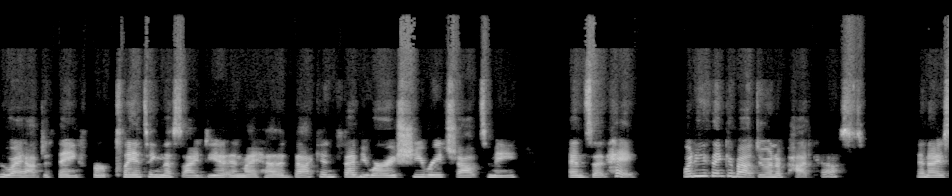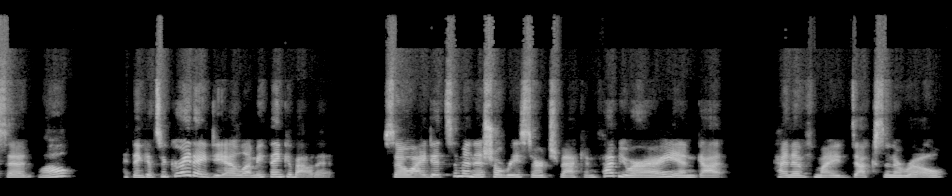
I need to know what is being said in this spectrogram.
who I have to thank for planting this idea in my head. Back in February, she reached out to me and said, Hey, what do you think about doing a podcast? And I said, Well, I think it's a great idea. Let me think about it. So I did some initial research back in February and got kind of my ducks in a row.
